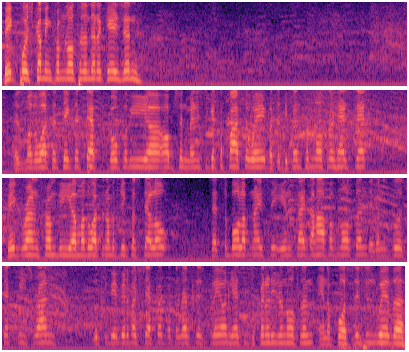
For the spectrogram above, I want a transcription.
Big push coming from Northland that occasion. As Macuata take the tap, go for the uh, option, managed to get the pass away, but the defense from Northland has set. Big run from the uh, Macuata number three, Costello. Sets the ball up nicely inside the half of Northland. They're going to do a set piece run. Look to be a bit of a shepherd, but the ref says play on. Yes, it's a penalty to Northland. And of course, this is where the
